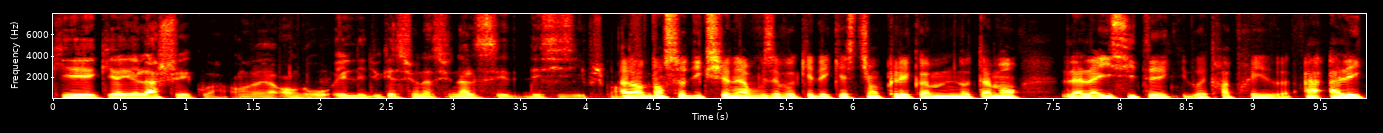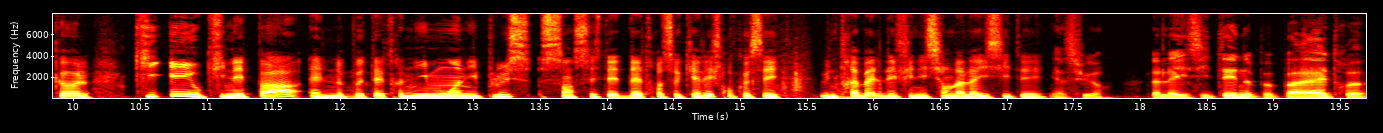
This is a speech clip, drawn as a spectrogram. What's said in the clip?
qui est qui est lâchée quoi, en, en gros. Et l'éducation nationale, c'est décisif, je pense. Alors, dans ce dictionnaire, vous évoquez des questions clés comme notamment la laïcité qui doit être apprise à, à l'école. Qui est ou qui n'est pas, elle ne peut être ni moins ni plus sans cesser d'être ce qu'elle est. Je trouve que c'est une très belle définition de la laïcité. Bien sûr, la laïcité ne peut pas être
